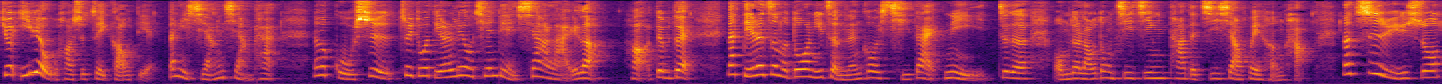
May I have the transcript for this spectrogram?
就一月五号是最高点，那你想想看，那么股市最多跌了六千点下来了，好，对不对？那跌了这么多，你怎么能够期待你这个我们的劳动基金它的绩效会很好？那至于说，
